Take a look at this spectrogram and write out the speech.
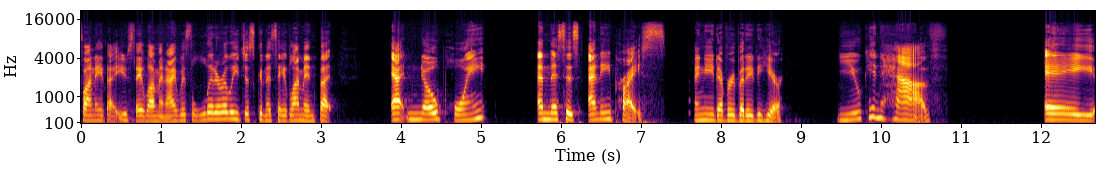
funny that you say lemon. I was literally just going to say lemon, but at no point and this is any price. I need everybody to hear. You can have a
